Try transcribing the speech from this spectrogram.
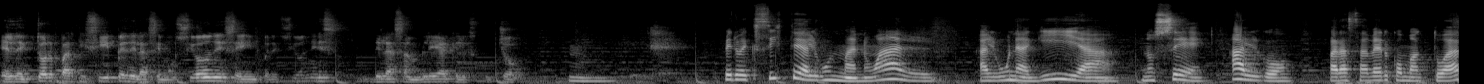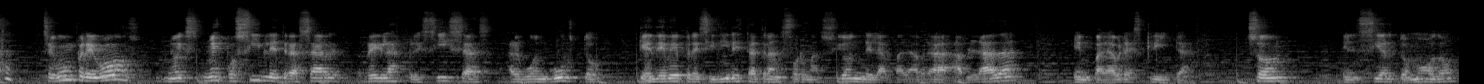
el lector participe de las emociones e impresiones de la asamblea que lo escuchó. Mm. Pero ¿existe algún manual alguna guía, no sé, algo para saber cómo actuar? Según Prevost, no es, no es posible trazar reglas precisas al buen gusto que debe presidir esta transformación de la palabra hablada en palabra escrita. Son, en cierto modo,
